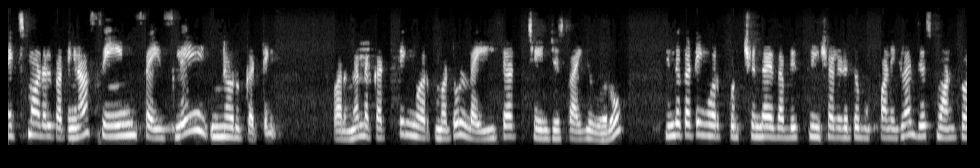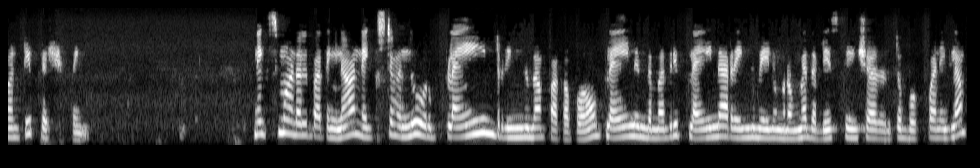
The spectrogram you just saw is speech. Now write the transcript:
next model பார்த்தீங்கன்னா சேம் சைஸ்லேயே இன்னொரு கட்டிங் பாருங்க இந்த கட்டிங் ஒர்க் மட்டும் லைட்டாக சேஞ்சஸ் ஆகி வரும். இந்த கட்டிங் ஒர்க் பிடிச்சிருந்தா இதை அப்படியே ஸ்க்ரீன்ஷாட் எடுத்து புக் பண்ணிக்கலாம். Just one twenty plus shipping next model பார்த்தீங்கன்னா நெக்ஸ்ட் வந்து ஒரு பிளைன் ரிங் தான் பார்க்க போகிறோம் பிளைன் இந்த மாதிரி பிளைனாக ரிங் வேணுங்கிறவங்க அதை அப்படியே ஸ்க்ரீன்ஷாட் எடுத்து புக் பண்ணிக்கலாம்.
